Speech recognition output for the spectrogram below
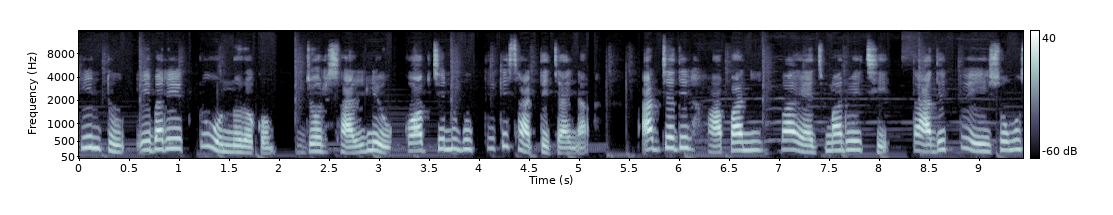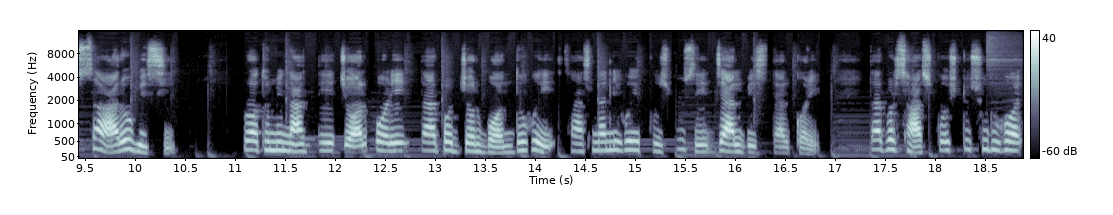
কিন্তু এবারে একটু অন্যরকম। জ্বর সারলেও কফ যেন বুক থেকে সারতে চায় না। আর যাদের হাঁপানি বা অ্যাজমা রয়েছে, তাদের তো এই সমস্যা আরও বেশি। প্রথমে নাক দিয়ে জল পড়ে, তারপর জল বন্ধ হয়ে শ্বাসনালী হয়ে ফুসফুসে জাল বিস্তার করে। তারপর শ্বাসকষ্ট শুরু হয়।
